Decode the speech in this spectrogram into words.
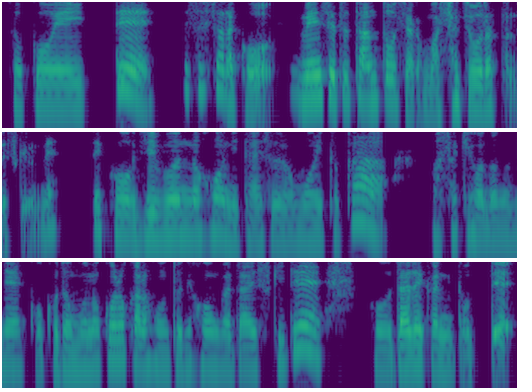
そこへ行ってでそしたらこう面接担当者がまあ社長だったんですけどね。でこう自分の本に対する思いとか、まあ、先ほどのねこう子どもの頃から本当に本が大好きでこう誰かにとって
